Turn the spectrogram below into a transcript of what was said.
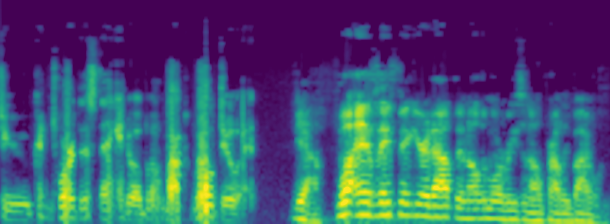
to contort this thing into a boombox, we'll do it. Yeah. Well, and if they figure it out, then all the more reason I'll probably buy one.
